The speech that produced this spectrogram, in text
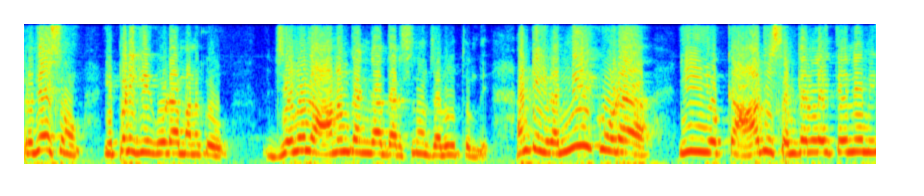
ప్రదేశం ఇప్పటికీ కూడా మనకు జనుల ఆనందంగా దర్శనం జరుగుతుంది. అంటే ఇవన్నీ కూడా ఈ యొక్క ఆది శంకరులైతేనేమి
